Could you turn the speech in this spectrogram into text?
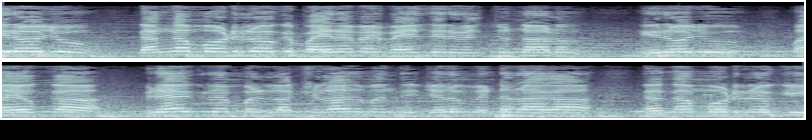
ఈరోజు గంగమ్మడిలోకి గంగమ్మోడిలోకి పయనమై బయలుదేరి వెళ్తున్నాడు. ఈరోజు మా యొక్క వినాయకుడు వెంబడి లక్షలాది మంది జనం వెంటరాగా గంగమ్మోడిలోకి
